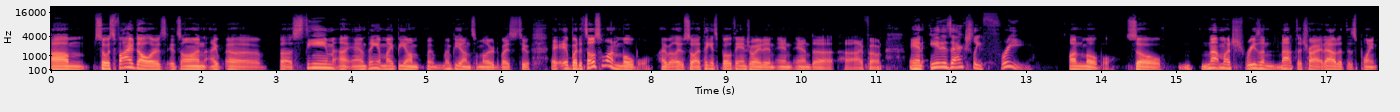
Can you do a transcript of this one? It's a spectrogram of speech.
Um, so it's five dollars. It's on I- uh, uh, Steam. And I think it might be on it might be on some other devices too. Eh, eh, but it's also on mobile. I believe so. I think it's both Android and and, and uh, uh, iPhone, and it is actually free on mobile. So not much reason not to try it out at this point.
